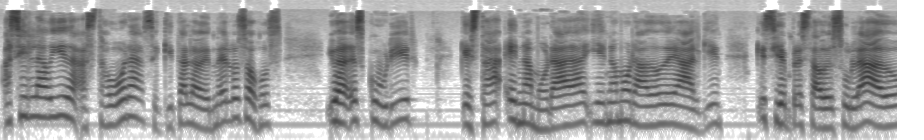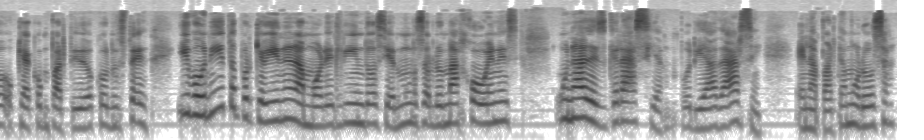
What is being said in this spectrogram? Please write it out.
Así es la vida, hasta ahora se quita la venda de los ojos y va a descubrir que está enamorada y enamorado de alguien que siempre ha estado de su lado o que ha compartido con usted. Y bonito porque vienen amores lindos y hermosos. Los más jóvenes, una desgracia podría darse en la parte amorosa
